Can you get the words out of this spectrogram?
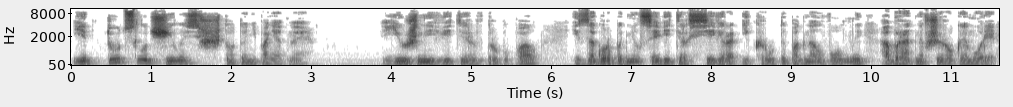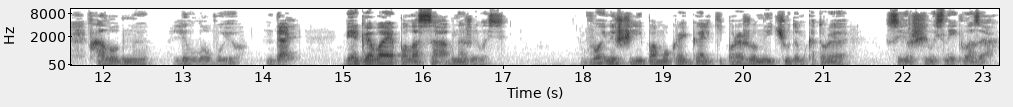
И тут случилось что-то непонятное. Южный ветер вдруг упал, из-за гор поднялся ветер с севера и круто погнал волны обратно в широкое море, в холодную лиловую даль. Береговая полоса обнажилась. Воины шли по мокрой гальке, пораженные чудом, которое совершилось на их глазах.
